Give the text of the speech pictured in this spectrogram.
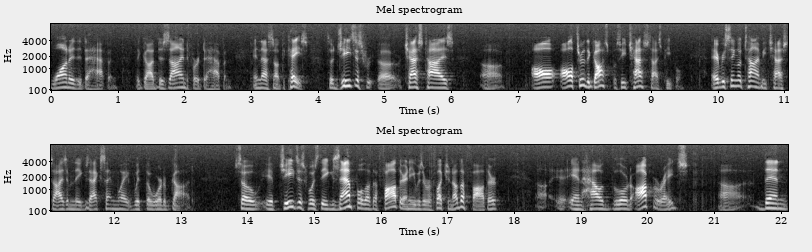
wanted it to happen, that God designed for it to happen, and that's not the case. So Jesus uh, chastised uh, all, all through the Gospels, he chastised people. Every single time he chastised them the exact same way with the Word of God. So if Jesus was the example of the Father and he was a reflection of the Father uh, and how the Lord operates, uh, then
